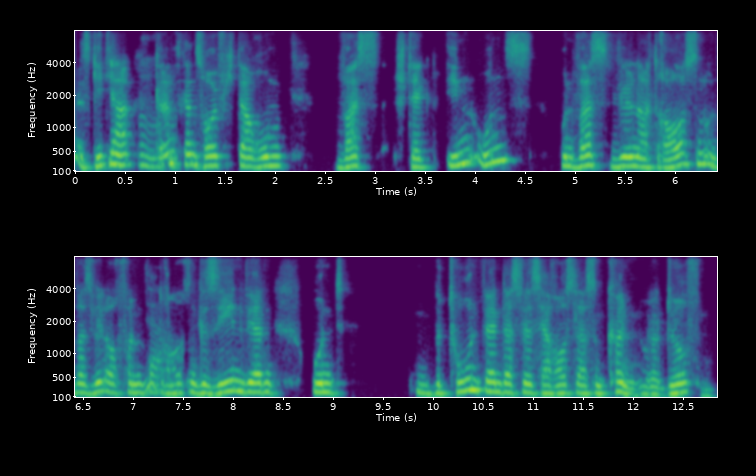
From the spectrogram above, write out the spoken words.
es geht ja mhm. ganz, ganz häufig darum, was steckt in uns und was will nach draußen und was will auch von ja. draußen gesehen werden. Und betont werden, dass wir es herauslassen können oder dürfen.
